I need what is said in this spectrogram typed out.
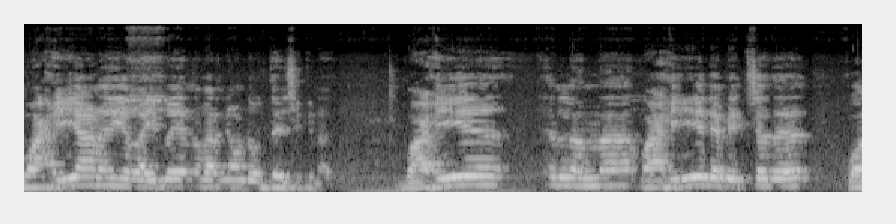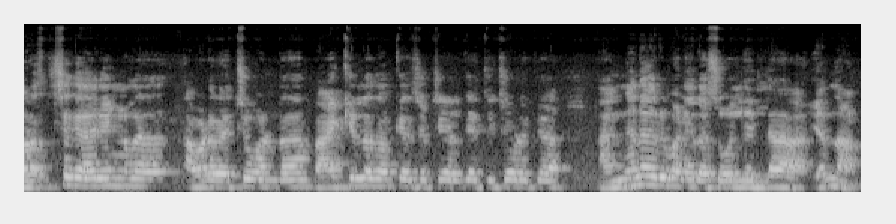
വഹിയാണ് ഈ റൈബ് എന്ന് പറഞ്ഞുകൊണ്ട് ഉദ്ദേശിക്കുന്നത് വഹിയിൽ നിന്ന് വഹി ലഭിച്ചത് കുറച്ച് കാര്യങ്ങൾ അവിടെ വെച്ചുകൊണ്ട് ബാക്കിയുള്ളതൊക്കെ ശിക്ഷികൾക്ക് എത്തിച്ചു കൊടുക്കുക. അങ്ങനെ ഒരു പണി റസൂലിനില്ല എന്നാണ്.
